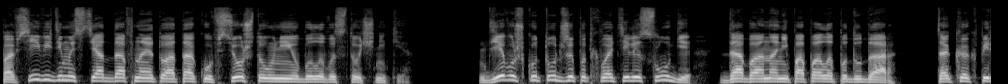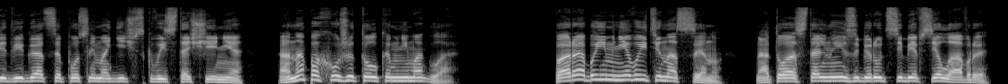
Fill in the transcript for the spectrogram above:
по всей видимости отдав на эту атаку все, что у нее было в источнике. Девушку тут же подхватили слуги, дабы она не попала под удар, так как передвигаться после магического истощения она, похоже, толком не могла. Пора бы и мне выйти на сцену, а то остальные заберут себе все лавры.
